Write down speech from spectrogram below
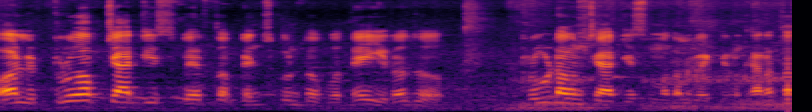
వాళ్ళు ట్రూ అప్ ఛార్జెస్ పేరుతో పెంచుకుంటూ పోతే ఈరోజు ట్రూ డౌన్ ఛార్జెస్ మొదలుపెట్టిన ఘనత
